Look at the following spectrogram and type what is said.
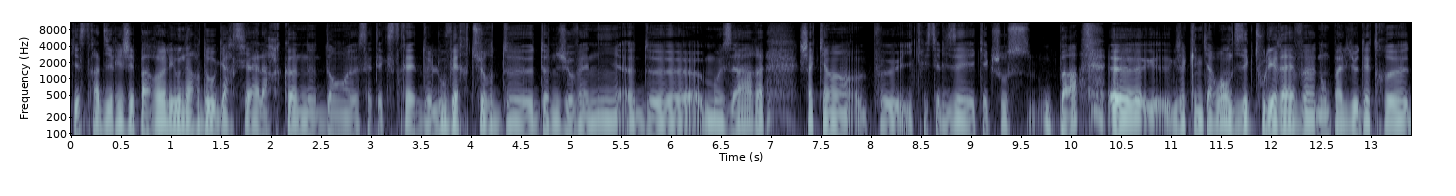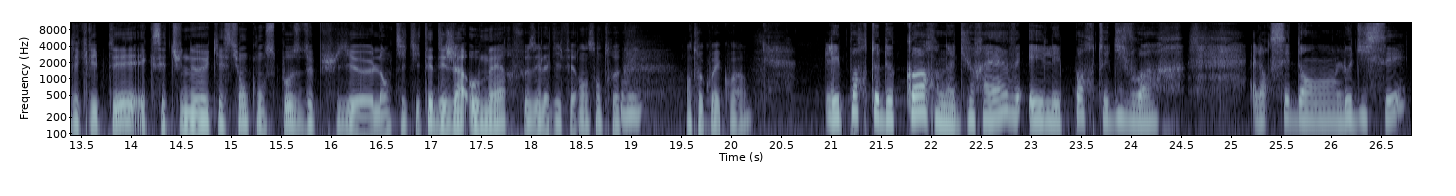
Orchestra dirigé par euh, Leonardo Garcia Alarcón dans euh, cet extrait de l'ouverture de Don Giovanni euh, de Mozart. Chacun peut y cristalliser quelque chose ou pas. Euh, Jacqueline Carrois, on disait que tous les rêves n'ont pas lieu d'être décryptés et que c'est une question qu'on se pose depuis l'Antiquité. Déjà, Homère faisait la différence entre, Oui. entre quoi et quoi? Les portes de corne du rêve et les portes d'ivoire. Alors c'est dans l'Odyssée,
